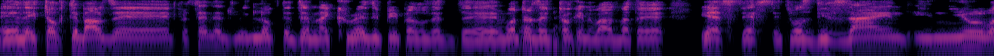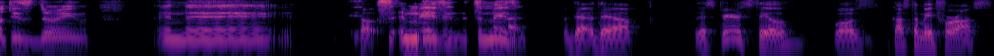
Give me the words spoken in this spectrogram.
Uh, they talked about the percentage. We looked at them like crazy people. That uh, what are they talking about? But uh, yes, yes, it was designed. He knew what he's doing, and uh, so, it's amazing. It's amazing. Uh, the the the spirit steel was custom made for us.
